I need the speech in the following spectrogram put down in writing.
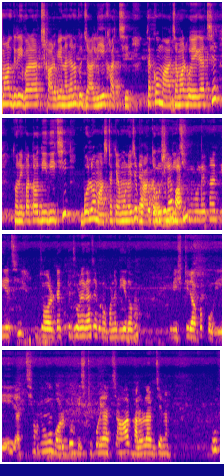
আমাদের এবার আর ছাড়বে না জানো তো জ্বালিয়ে খাচ্ছে। দেখো মাছ আমার হয়ে গেছে ধনে পাতাও দিয়ে দিয়েছি। বলো মাছটা কেমন হয়েছে? ভাতও বসিয়ে দিয়েছি। বাসনগুলো এখানে দিয়েছি। জলটা একটু জোরে গেছে এখন ওখানে দিয়ে দেবো। বৃষ্টি দেখো পড়েই যাচ্ছে। অনবরত বৃষ্টি পড়ে যাচ্ছে আর ভালো লাগছে না। উফ।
